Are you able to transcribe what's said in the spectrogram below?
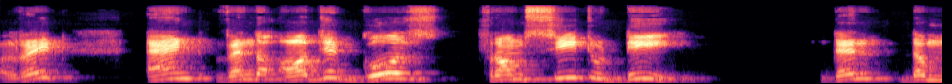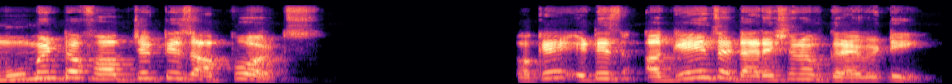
All right. And when the object goes from C to D, then the movement of object is upwards. Okay. It is against the direction of gravity.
